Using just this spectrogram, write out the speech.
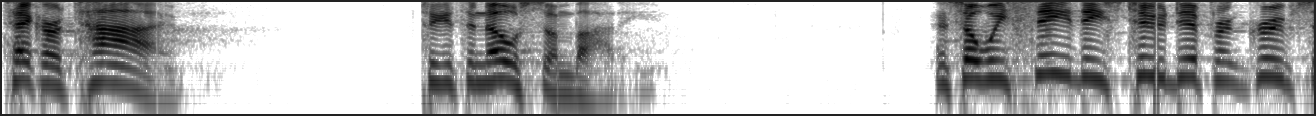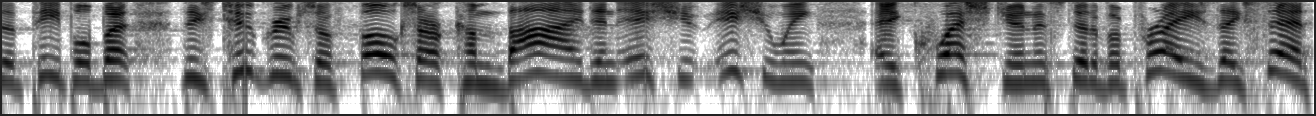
Take our time to get to know somebody. And so we see these two different groups of people, but these two groups of folks are combined in issue, issuing a question instead of a praise. They said,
